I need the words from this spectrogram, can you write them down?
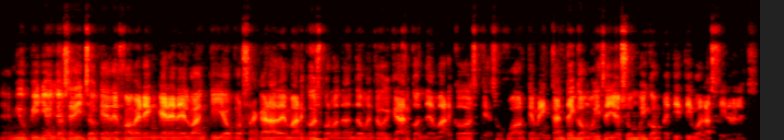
en mi opinión, ya os he dicho que dejo a Berenguer en el banquillo por sacar a De Marcos, por lo tanto me tengo que quedar con De Marcos, que es un jugador que me encanta y como dice yo, soy muy competitivo en las finales.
